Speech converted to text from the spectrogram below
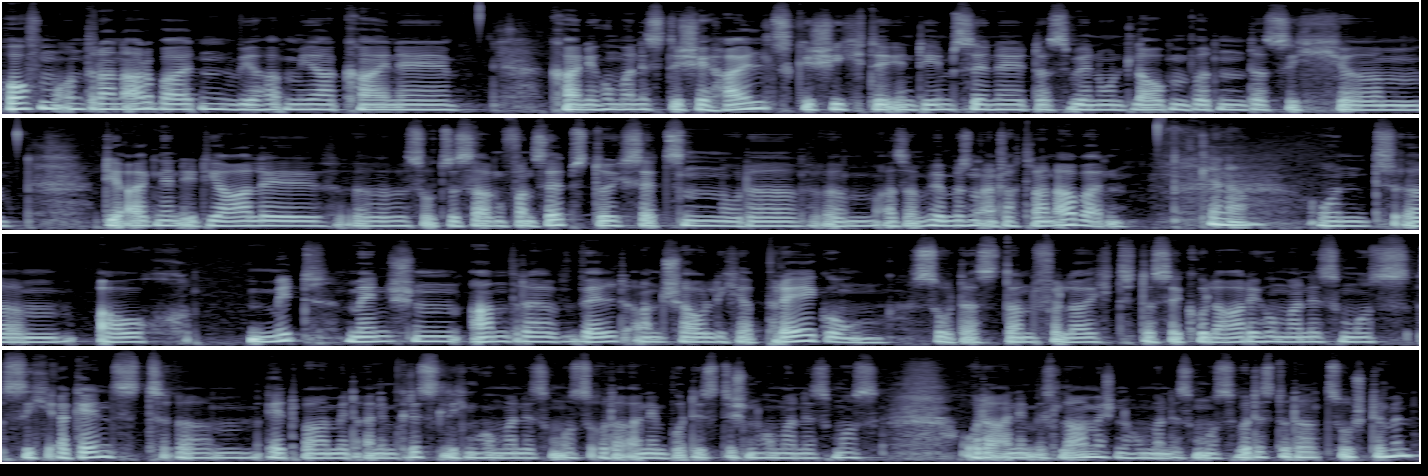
hoffen und daran arbeiten. Wir haben ja keine, keine humanistische Heilsgeschichte in dem Sinne, dass wir nun glauben würden, dass sich ähm, die eigenen Ideale äh, sozusagen von selbst durchsetzen oder ähm, also wir müssen einfach daran arbeiten. Genau. Und ähm, auch mit Menschen anderer weltanschaulicher Prägung, sodass dann vielleicht der säkulare Humanismus sich ergänzt, ähm, etwa mit einem christlichen Humanismus oder einem buddhistischen Humanismus oder einem islamischen Humanismus. Würdest du da zustimmen?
